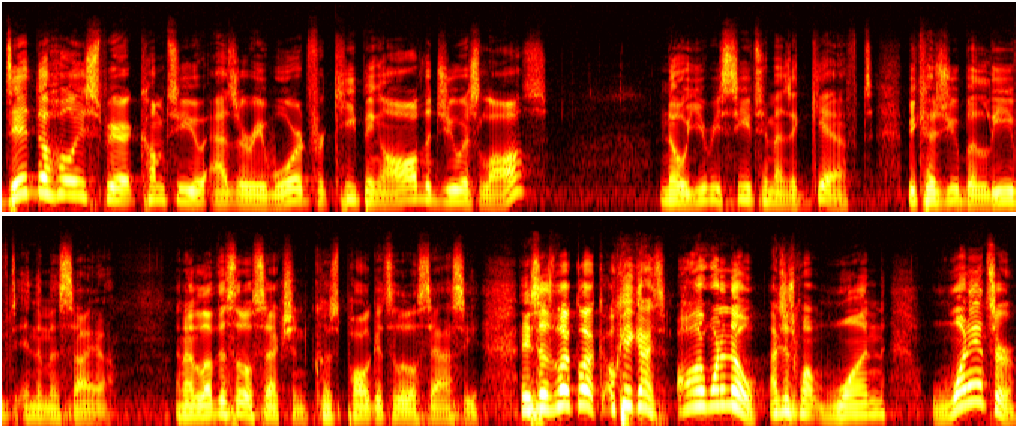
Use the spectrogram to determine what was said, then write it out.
Did the Holy Spirit come to you as a reward for keeping all the Jewish laws? No, you received him as a gift because you believed in the Messiah. And I love this little section because Paul gets a little sassy. And he says, Look, look, okay, guys, all I want to know, I just want one, one answer.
